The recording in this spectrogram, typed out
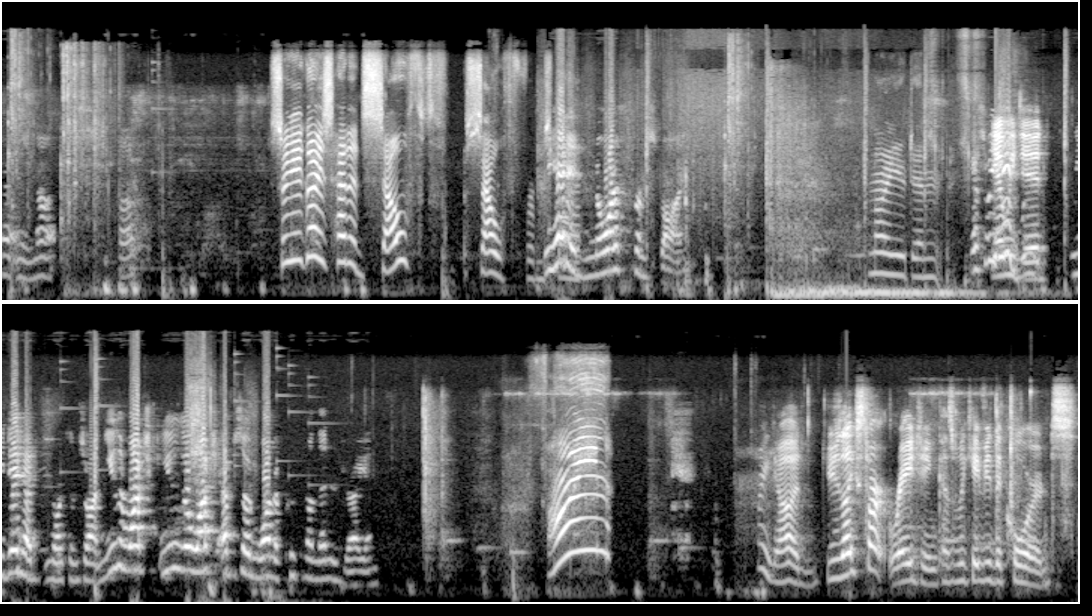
Apparently not. So you guys headed south, south from. Spawn. We headed north from spawn. No, you didn't. Yes, we Yeah, did. we did. We did head north from spawn. You can watch. You can go watch episode one of Cooking on the Ender Dragon. Fine. Oh my god. You like start raging because we gave you the cords.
